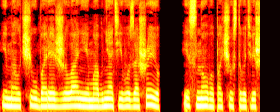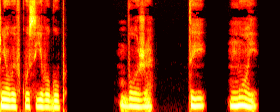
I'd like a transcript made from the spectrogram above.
и молчу, борясь с желанием обнять его за шею и снова почувствовать вишневый вкус его губ. Боже, ты мой.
